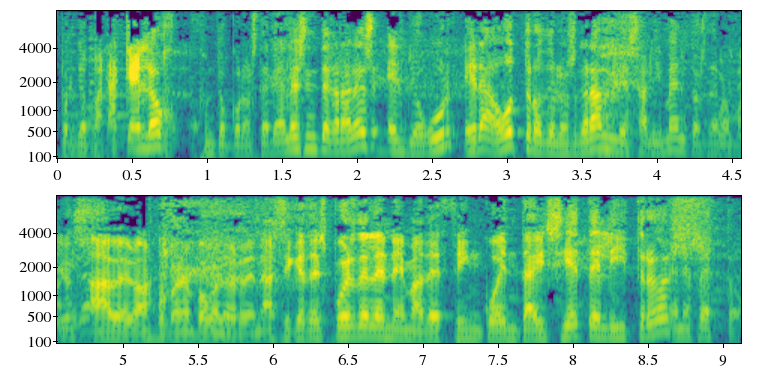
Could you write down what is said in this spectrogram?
Porque para Kellogg, junto con los cereales integrales, el yogur era otro de los grandes alimentos de la humanidad. A ver, vamos a poner un poco de orden. Así que después del enema de 57 litros, En efecto.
